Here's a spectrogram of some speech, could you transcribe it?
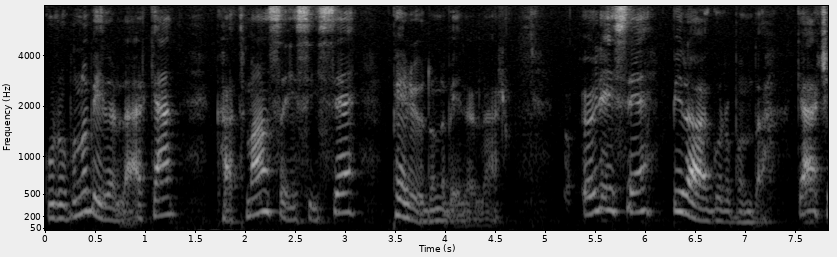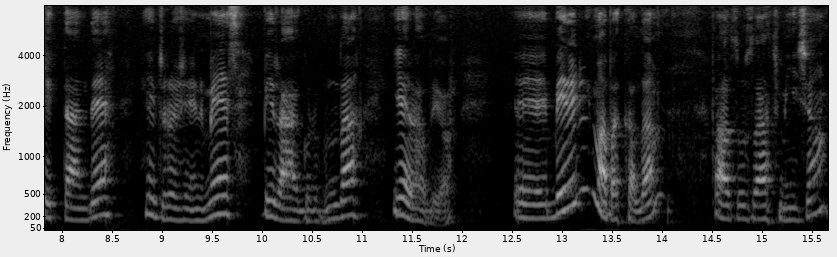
grubunu belirlerken katman sayısı ise periyodunu belirler. Öyleyse 1A grubunda gerçekten de hidrojenimiz 1A grubunda yer alıyor. E, berilyuma bakalım. Fazla uzatmayacağım.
